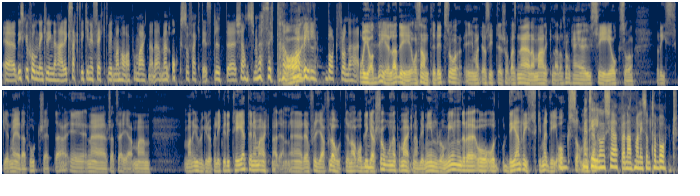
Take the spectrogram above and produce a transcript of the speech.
eh, diskussionen kring det här, exakt vilken effekt vill man ha på marknaden, men också faktiskt lite känslomässigt ja, att man vill bort från det här. Och jag delar det och samtidigt så i och med att jag sitter så pass nära marknaden så kan jag ju se också risken med att fortsätta eh, när så att säga man man urgröper likviditeten i marknaden. Eh, den fria floaten av obligationer på marknaden blir mindre och mindre och, och det är en risk med det också. Mm. Med tillgångsköpen, att man liksom tar bort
